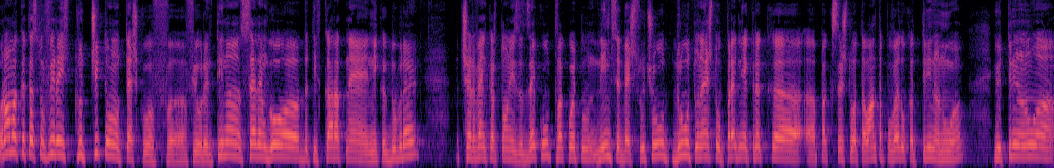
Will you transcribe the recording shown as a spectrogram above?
Рома катастрофира изключително тежко в Фиорентина. 7 гола да ти вкарат не е никак добре. Червен картон и за Дзеко. Това, което не им се беше случило. Другото нещо, предния кръг пак срещу Аталанта поведоха 3 на 0. И от 3 на 0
